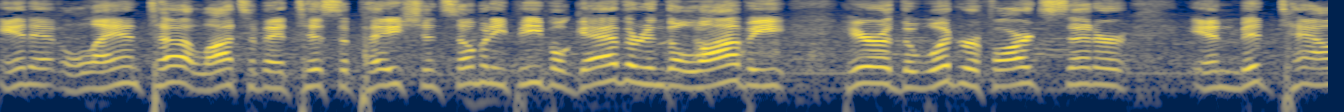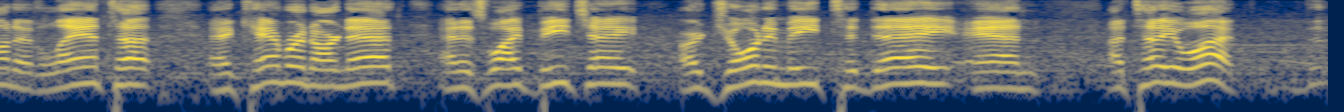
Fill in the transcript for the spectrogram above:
in Atlanta. Lots of anticipation. So many people gathered in the lobby here at the Woodruff Arts Center in Midtown Atlanta. And Cameron Arnett and his wife BJ are joining me today. And I tell you what, the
